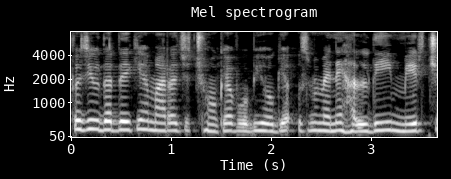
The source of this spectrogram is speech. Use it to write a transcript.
तो जी, उधर देखिए हमारा जो छोंक है, वो भी हो गया। उसमें मैंने हल्दी, मिर्च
